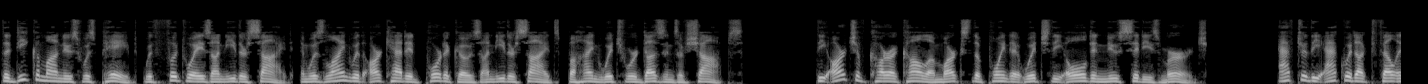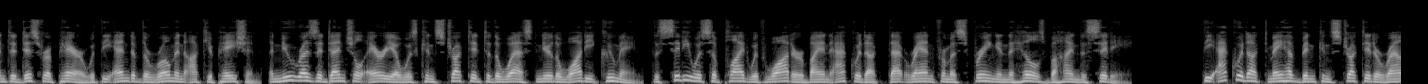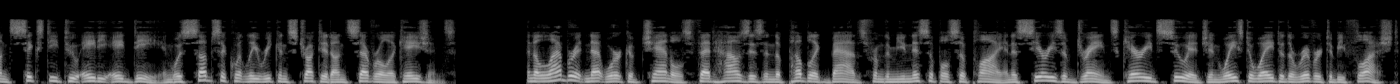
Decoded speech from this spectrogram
The Decumanus was paved, with footways on either side, and was lined with arcaded porticos on either sides, behind which were dozens of shops. The Arch of Caracalla marks the point at which the old and new cities merge. After the aqueduct fell into disrepair with the end of the Roman occupation, a new residential area was constructed to the west near the Wadi Khoumane. The city was supplied with water by an aqueduct that ran from a spring in the hills behind the city. The aqueduct may have been constructed around 60 to 80 AD and was subsequently reconstructed on several occasions. An elaborate network of channels fed houses and the public baths from the municipal supply and a series of drains carried sewage and waste away to the river to be flushed.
